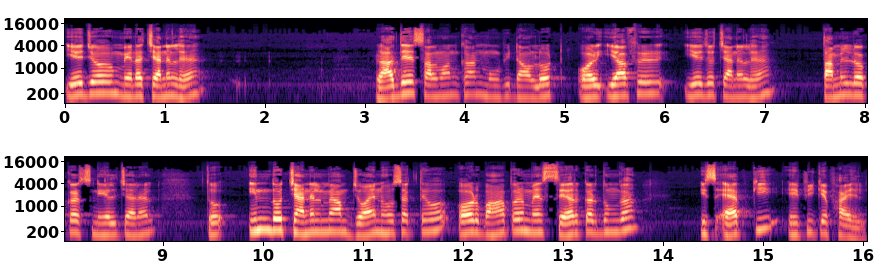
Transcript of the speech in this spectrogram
ये जो मेरा चैनल है राधे, सलमान खान मूवी डाउनलोड और या फिर ये जो चैनल है तमिल रॉकर्स नील चैनल तो इन दो चैनल में आप ज्वाइन हो सकते हो और वहाँ पर मैं शेयर कर दूँगा इस ऐप की एपी के फ़ाइल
